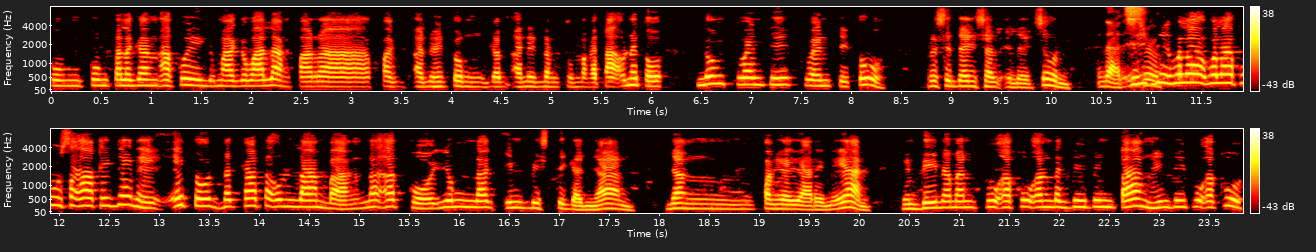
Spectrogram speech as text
kung kung talagang ako ay gumagawa lang para pag ano itong ano lang itong mga tao na to noong 2022 presidential election. That's Eh, true. Hindi, wala, wala po sa akin yan eh. Ito, nagkataon lamang na ako yung nag-imbestiga niyan, ng pangyayari na yan. Hindi naman po ako ang nagbibintang, hindi po ako.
